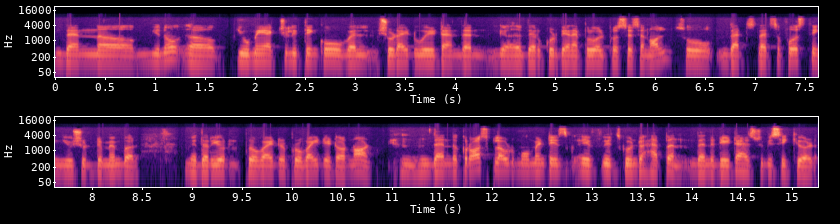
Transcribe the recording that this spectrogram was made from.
then uh, you know uh, you may actually think oh well should i do it? And then uh, there could be an approval process and all. So that's that's the first thing you should remember whether your provider provide it or not. Then the cross cloud moment is if it's going to happen then the data has to be secured.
